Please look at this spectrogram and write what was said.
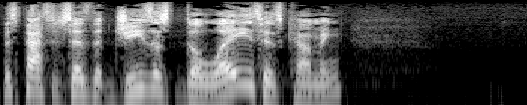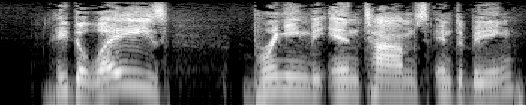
This passage says that Jesus delays his coming. He delays bringing the end times into being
